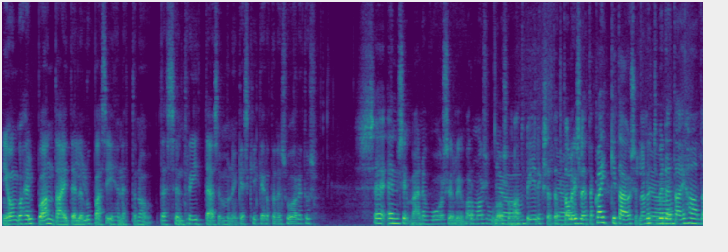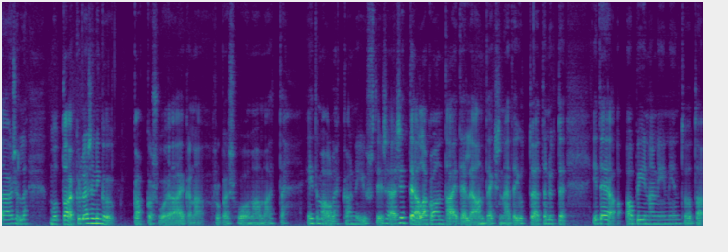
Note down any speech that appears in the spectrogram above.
niin onko helppo antaa itselle lupa siihen, että no tässä nyt riittää semmoinen keskinkertainen suoritus? se ensimmäinen vuosi oli varmaan sulla Joo. omat fiilikset, että Joo. oli sille, että kaikki täysillä, nyt Joo. vedetään ihan täysillä. Mutta kyllä se niin kakkosvuoden aikana rupesi huomaamaan, että ei tämä olekaan niin justiinsa. Ja sitten alkoi antaa itselle anteeksi näitä juttuja, että nyt itse apina, niin, niin tuota,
